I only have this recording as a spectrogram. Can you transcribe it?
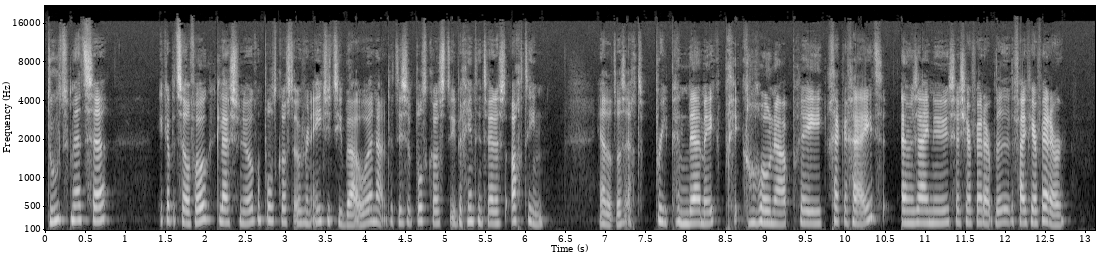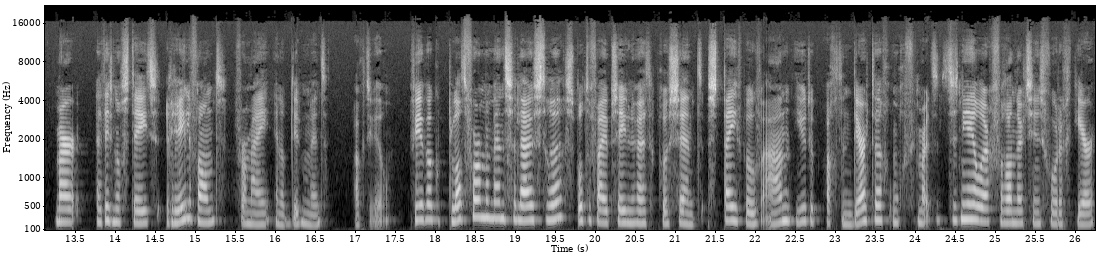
doet met ze. Ik heb het zelf ook. Ik luister nu ook een podcast over een agency bouwen. Nou, dit is een podcast die begint in 2018. Ja, dat was echt pre-pandemic, pre-corona, pre-gekkigheid. En we zijn nu zes jaar verder, vijf jaar verder. Maar het is nog steeds relevant voor mij en op dit moment actueel. Via welke platformen mensen luisteren? Spotify op 57% stijf bovenaan. YouTube 38 ongeveer. Maar het, is niet heel erg veranderd sinds vorige keer.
